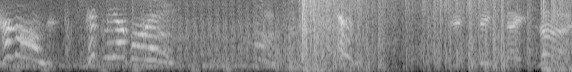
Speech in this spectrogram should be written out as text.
Come on! Pick me up already! You think they learn?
